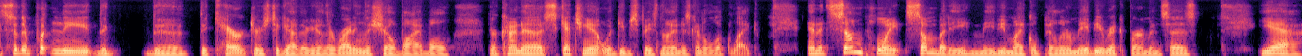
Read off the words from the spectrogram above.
so they're putting the the the the characters together. You know, they're writing the show Bible. They're kind of sketching out what Deep Space Nine is going to look like. And at some point, somebody, maybe Michael Piller, maybe Rick Berman, says, "Yeah,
